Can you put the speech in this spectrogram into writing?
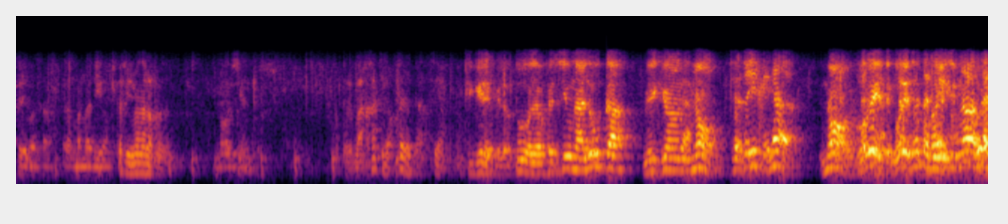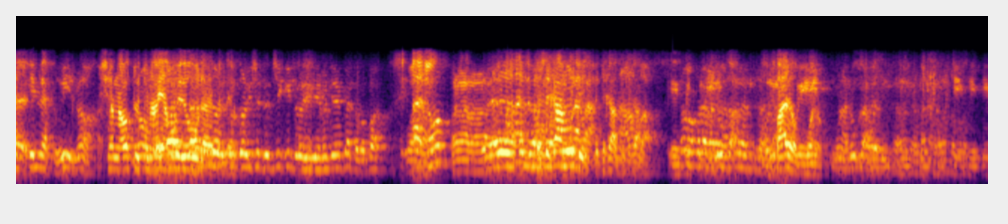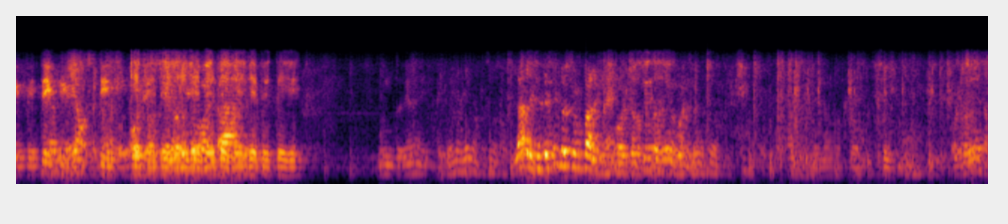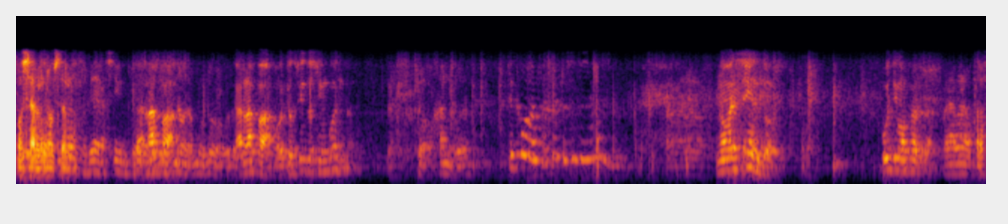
¿Qué le pasa hermana Dios? Está firmando la oferta. 900. Pero bajaste la oferta, ¿Qué querés, pelotudo? Le ofrecí una luca, me dijeron, no. No te dije nada. No, jodete, por. No voy a nada. La tiende a subir, ¿no? Yerna, vos tuviste una vida muy dura, Son billetes chiquitos no tienen plata, papá. Ah, ¿no? No. Paro, bueno. Una luca. Te, Larry, 700 y un parque. 850. Sí. Observen, observen. Garrafa, garrafa, 850. Yo bajando, bro. ¿Te acabo de hacer 850? 900. Última oferta. Para, para, para.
